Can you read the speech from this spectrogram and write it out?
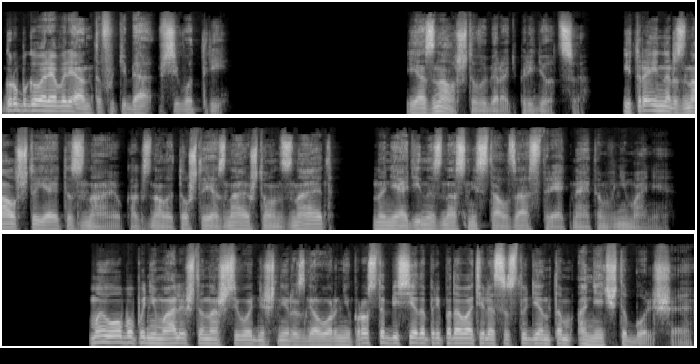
Грубо говоря, вариантов у тебя всего три. Я знал, что выбирать придется. И трейнер знал, что я это знаю, как знал и то, что я знаю, что он знает, но ни один из нас не стал заострять на этом внимание. Мы оба понимали, что наш сегодняшний разговор не просто беседа преподавателя со студентом, а нечто большее.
